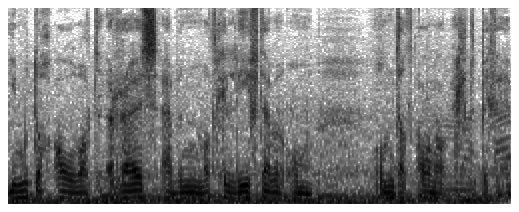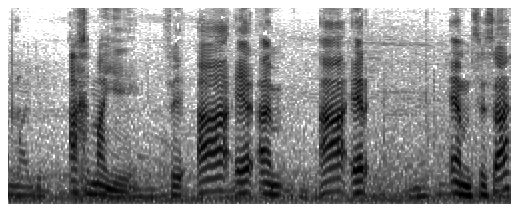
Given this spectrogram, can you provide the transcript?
je moet toch al wat ruis hebben, wat geleefd hebben om, om dat allemaal echt te begrijpen. Armaillet. C'est A-R-M. A-R-M, c'est ça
